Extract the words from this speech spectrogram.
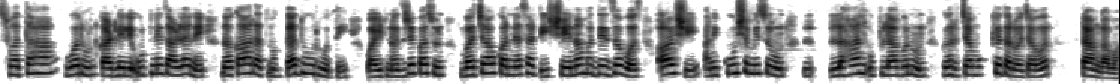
स्वतःवरून काढलेले उठणे जाळल्याने नकारात्मकता दूर होते. वाईट नजरेपासून बचाव करण्यासाठी शेणामध्ये जवस आळशी आणि कुश मिसळून लहान उपला बनवून घरच्या मुख्य दरवाजावर टांगावा.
